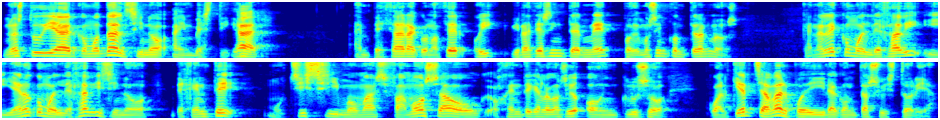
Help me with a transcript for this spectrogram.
no estudiar como tal, sino a investigar, a empezar a conocer. Hoy, gracias a Internet, podemos encontrarnos canales como el de Javi, y ya no como el de Javi, sino de gente muchísimo más famosa o, gente que lo consiguió, o incluso cualquier chaval puede ir a contar su historia.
